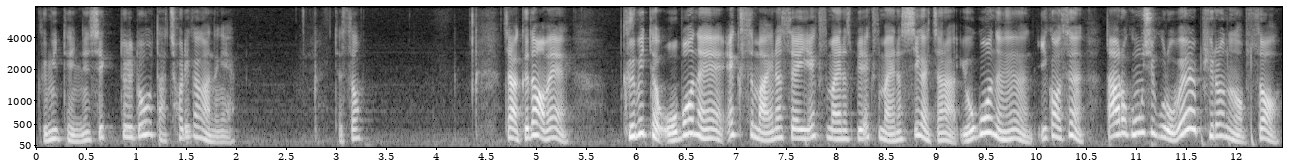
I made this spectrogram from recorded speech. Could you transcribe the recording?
그 밑에 있는 식들도 다 처리가 가능해. 됐어? 자 그 다음에 그 밑에 5번에 x-a, x-b, x-c가 있잖아. 요거는 이것은 따로 공식으로 외울 필요는 없어?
